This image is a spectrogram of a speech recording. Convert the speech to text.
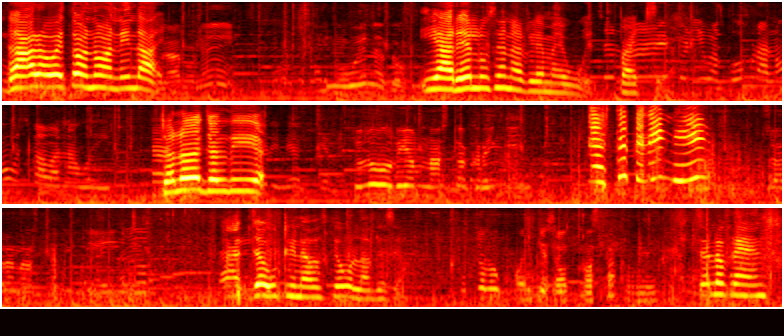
ગારો હોય તો નો નીંદાય. ઈ આ રેલું છે ને એટલે એમાં એવું હોય પાટ છે. ચલો જલ્દી. ચલો અભી હમ નાસ્તા કરેંગે. નાસ્તા કરેંગે? સારા નાસ્તા લેકે આएंगे આજ ઉઠીને આવું કેવો લાગે છે? चलो के साथ नाश्ता करने चलो फ्रेंड्स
